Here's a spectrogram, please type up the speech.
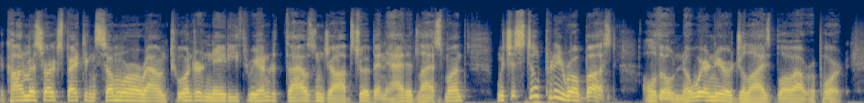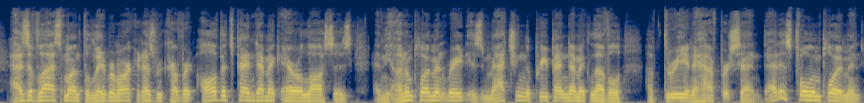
Economists are expecting somewhere around 280, 300,000 jobs to have been added last month, which is still pretty robust, although nowhere near July's blowout report. As of last month, the labor market has recovered all of its pandemic era losses, and the unemployment rate is matching the pre pandemic level of 3.5%. That is full employment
